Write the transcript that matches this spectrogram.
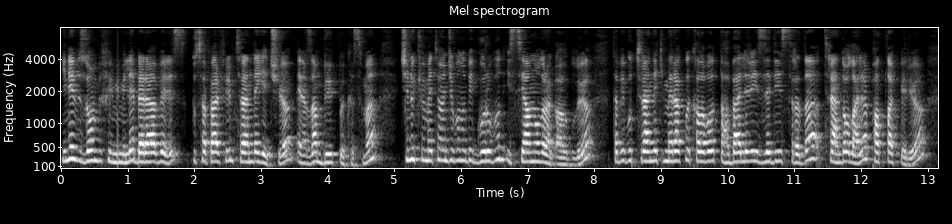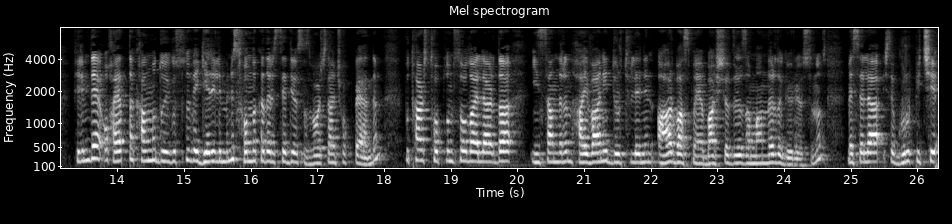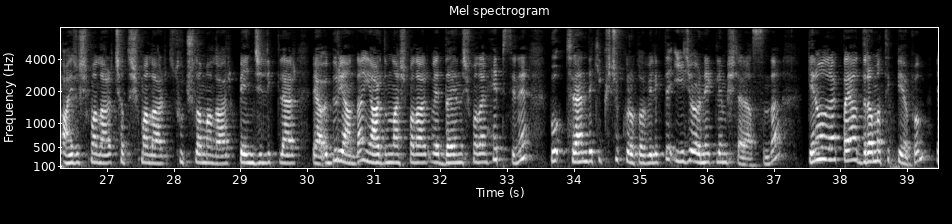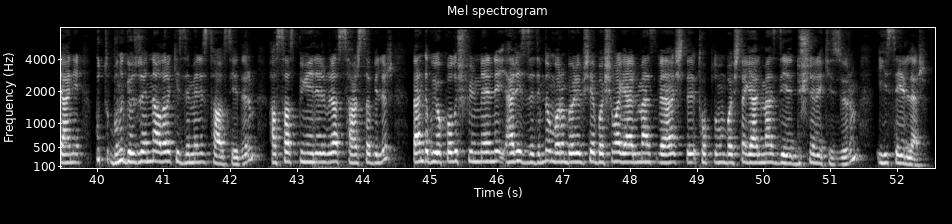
Yine bir zombi filmiyle beraberiz. Bu sefer film trende geçiyor. En azından büyük bir kısmı. Çin hükümeti önce bunu bir grubun isyanı olarak algılıyor. Tabi bu trendeki meraklı kalabalık da haberleri izlediği sırada trende olaylar patlak veriyor. Filmde o hayatta kalma duygusunu ve gerilimini sonuna kadar hissediyorsunuz. Bu açıdan çok beğendim. Bu tarz toplumsal olaylarda insanların hayvani dürtülerinin ağır basmaya başladığı zamanları da görüyorsunuz. Mesela işte grup içi ayrışmalar, çatışmalar, suçlamalar, bencillikler veya öbür yandan yardımlaşmalar ve dayanışmaların hepsini bu trendeki küçük grupla birlikte iyice örneklemişler aslında. Genel olarak bayağı dramatik bir yapım. Yani bu, bunu göz önüne alarak izlemenizi tavsiye ederim. Hassas bünyeleri biraz sarsabilir. Ben de bu yok oluş filmlerini her izlediğimde umarım böyle bir şey başıma gelmez veya işte toplumun başına gelmez diye düşünerek izliyorum. İyi seyirler.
